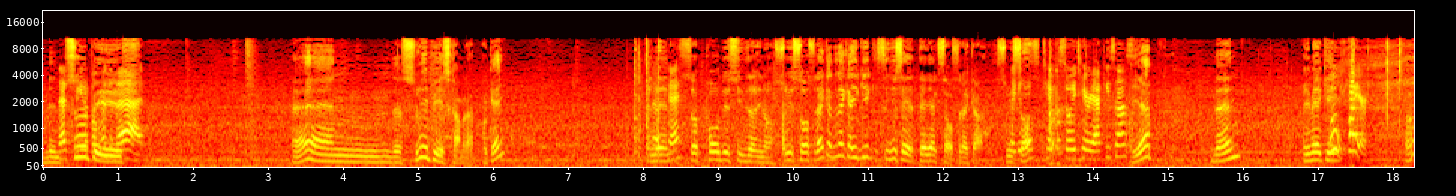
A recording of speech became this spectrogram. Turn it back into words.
And then That's two beautiful. Look at piece. that. And the three piece coming up. Okay. And Okay. then so pour this in the you know sweet sauce like like a, you, you say teriyaki sauce like a sweet Like sauce. a ter- soy teriyaki sauce. Yep. Then we make it. Ooh, fire. Huh?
